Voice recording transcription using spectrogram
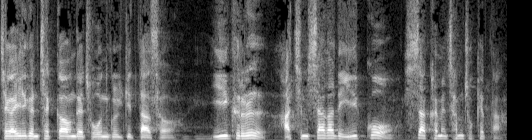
제가 읽은 책 가운데 좋은 글귀 따서 이 글을 아침 시작할 때 읽고 시작하면 참 좋겠다.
